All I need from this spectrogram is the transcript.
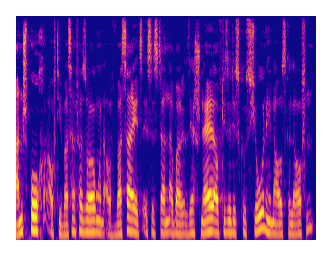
Anspruch auf die Wasserversorgung und auf Wasser. Jetzt ist es dann aber sehr schnell auf diese Diskussion hinausgelaufen.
